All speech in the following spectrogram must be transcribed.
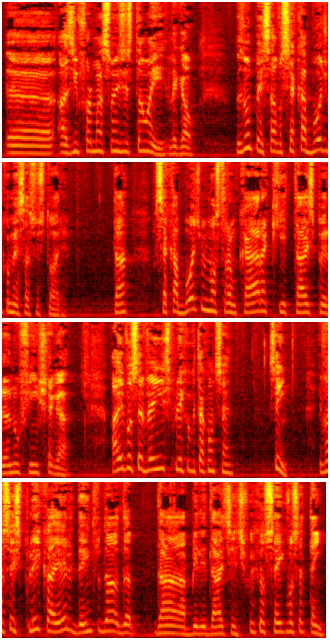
Uh, as informações estão aí, legal. Mas vamos pensar, você acabou de começar a sua história, tá? Você acabou de me mostrar um cara que está esperando o fim chegar. Aí você vem e explica o que está acontecendo. Sim. E você explica ele dentro da, da, da, habilidade científica que eu sei que você tem.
